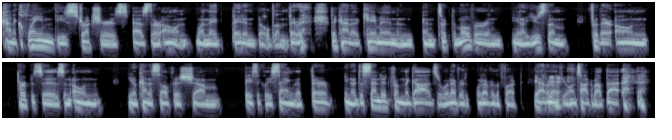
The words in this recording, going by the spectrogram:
kind of claim these structures as their own when they they didn't build them. They were they kind of came in and and took them over and you know used them for their own purposes and own you know kind of selfish um basically saying that they're you know descended from the gods or whatever whatever the fuck. Yeah i don't know if you want to talk about that.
